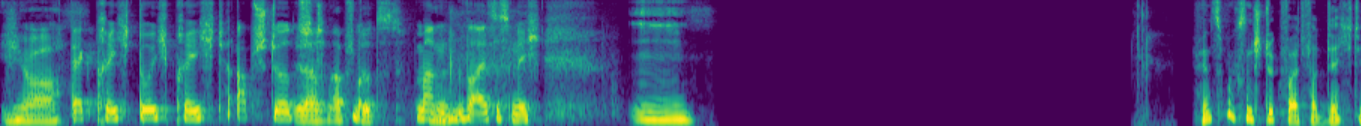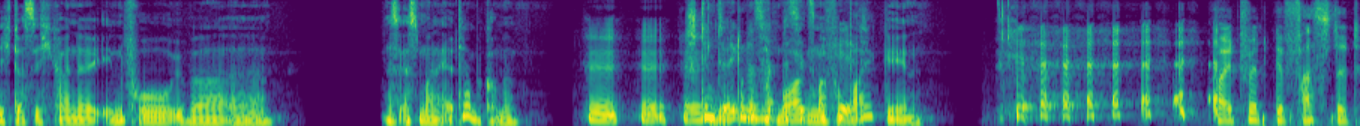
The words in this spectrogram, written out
ja. wegbricht, durchbricht, abstürzt. ja, abstürzt. Man Mhm. weiß es nicht. Mm, Ich finde es übrigens ein Stück weit verdächtig, dass ich keine Info über äh, das Essen meiner Eltern bekomme. Hm, hm, hm. Stimmt, irgendwas hat morgen jetzt mal gefehlt. vorbeigehen. heute wird gefastet.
